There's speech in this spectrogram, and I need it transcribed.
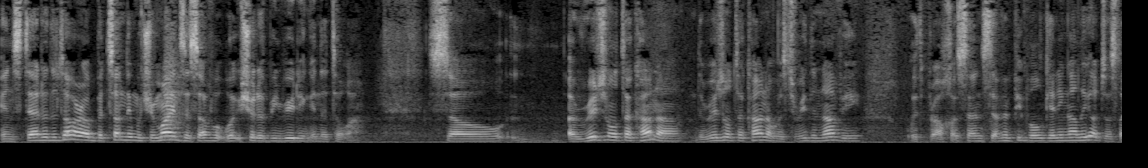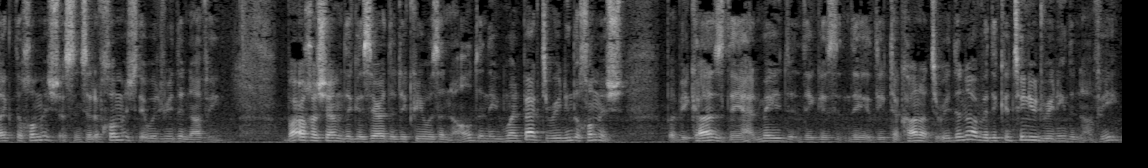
instead of the Torah, but something which reminds us of what we should have been reading in the Torah. So original takana, the original takana was to read the Navi with brachas and seven people getting aliyot, just like the Chumash. Just instead of Chumash, they would read the Navi. Baruch Hashem, the Gezer, the decree was annulled, and they went back to reading the Chumash. But because they had made the, the, the takana to read the Navi, they continued reading the Navi.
